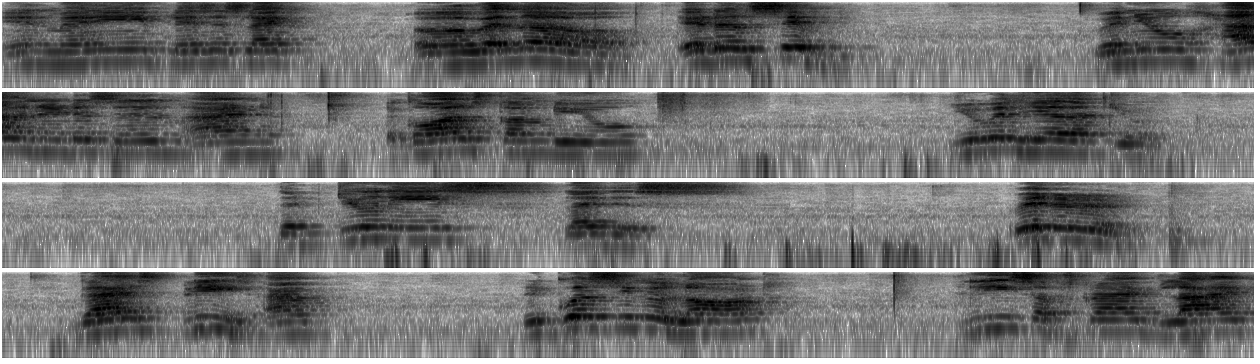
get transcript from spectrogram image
in many places like uh, when the Airtel SIM, when you have an Airtel SIM and the calls come to you, you will hear that tune. The tune is like this. Wait, wait, wait. Guys, please, I'm requesting a lot. Please subscribe, like,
